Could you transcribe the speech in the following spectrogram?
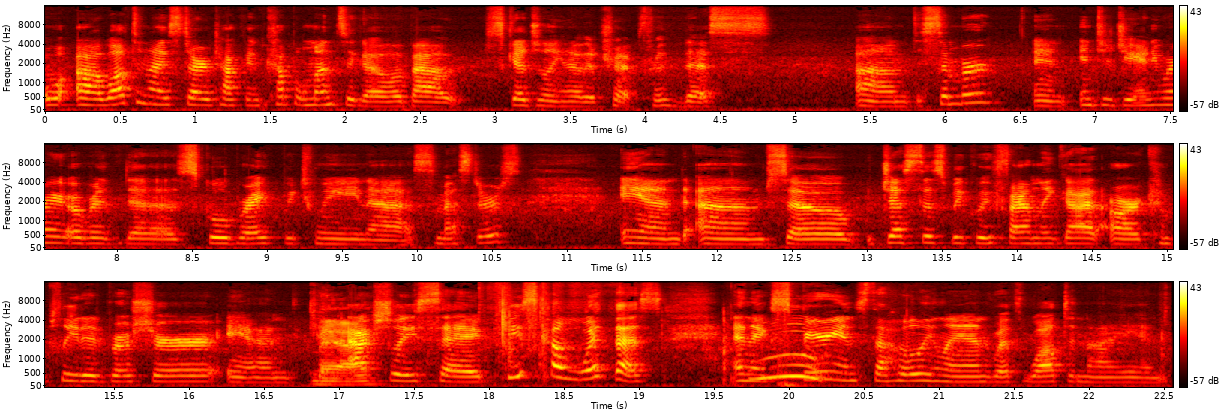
uh, Walt and I started talking a couple months ago about scheduling another trip for this um, December and into January over the school break between uh, semesters. And um, so, just this week, we finally got our completed brochure and can May I? actually say, "Please come with us and experience the Holy Land with Walt and I." And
